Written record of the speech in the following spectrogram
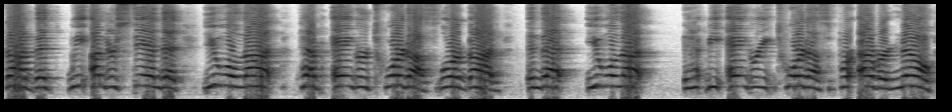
God, that we understand that you will not have anger toward us, Lord God, and that you will not be angry toward us forever. No,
